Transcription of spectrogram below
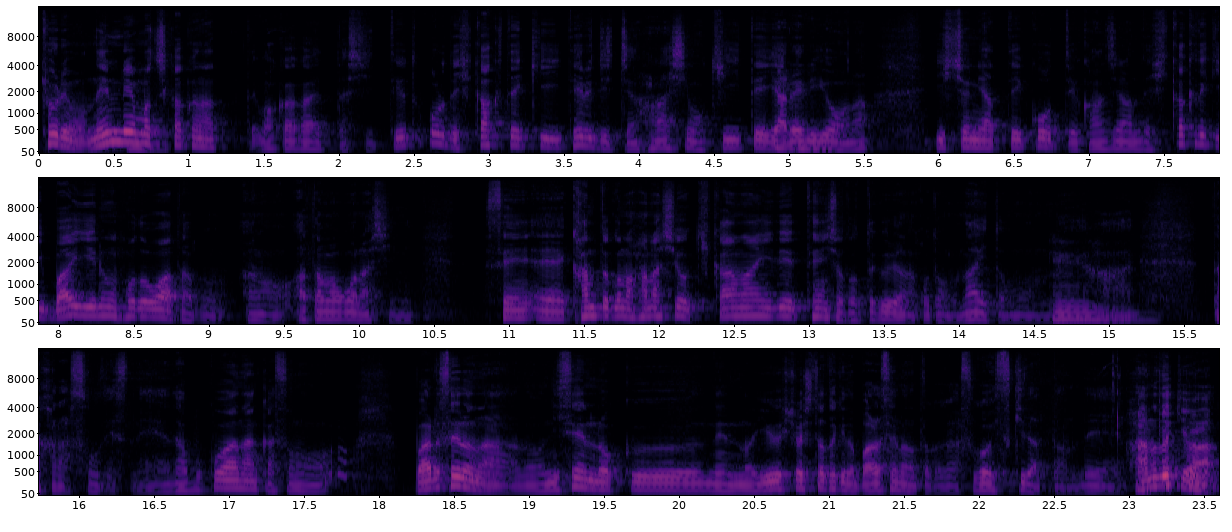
距離も年齢も近くなって若返ったしっていうところで比較的テルジッチの話も聞いてやれるような、一緒にやっていこうっていう感じなんで比較的バイエルンほどは多分あの頭ごなしにせん、えー監督の話を聞かないでテンション取ってくるようなこともないと思うんで、うん。はい、だからそうですね。だ僕はなんかそのバルセロナの2006年の優勝した時のバルセロナとかがすごい好きだったんであの時は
